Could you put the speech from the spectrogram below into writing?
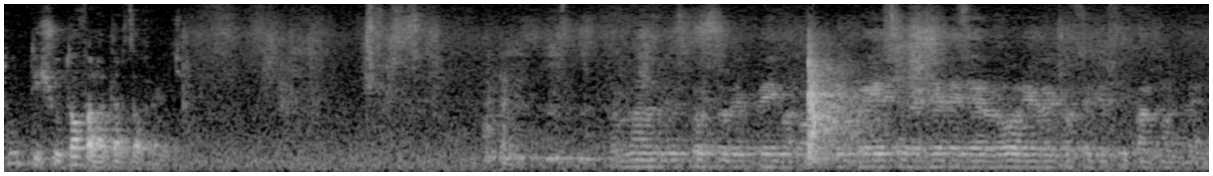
tutti shoot off alla terza freccia Tornando al discorso del prima, le riprese, vedere gli errori e le cose che si fanno bene.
